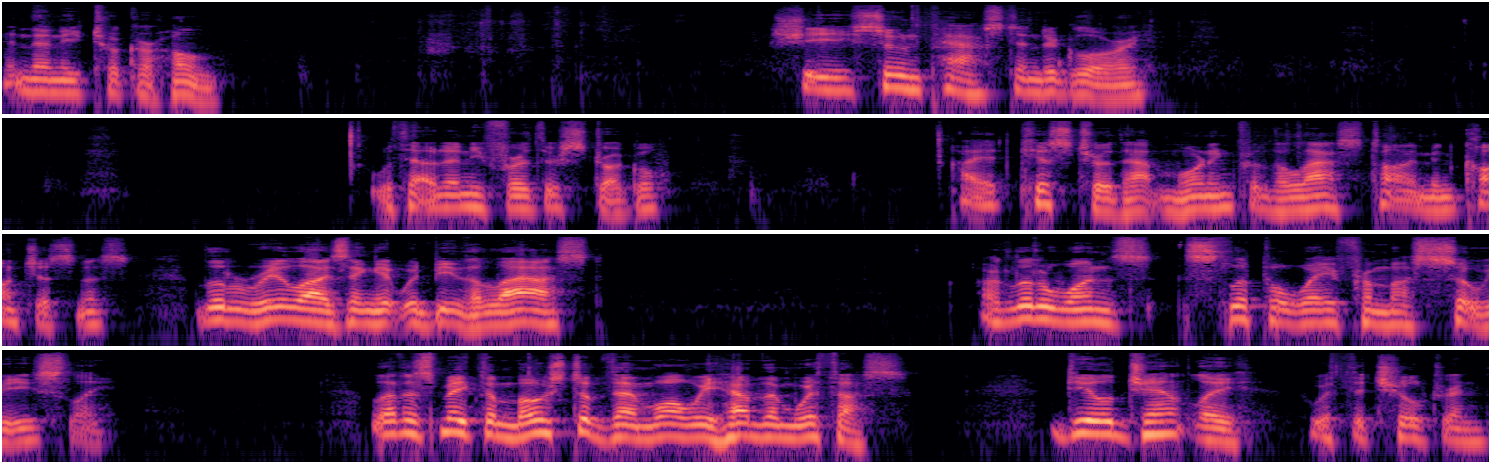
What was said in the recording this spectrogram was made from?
And then He took her home. She soon passed into glory without any further struggle. I had kissed her that morning for the last time in consciousness, little realizing it would be the last. Our little ones slip away from us so easily. Let us make the most of them while we have them with us. Deal gently with the children.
